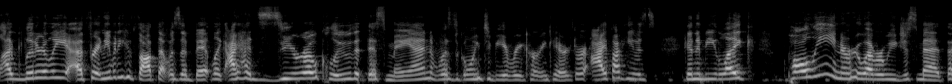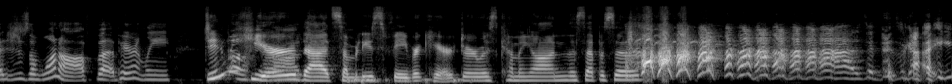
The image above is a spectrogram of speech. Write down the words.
I literally, uh, for anybody who thought that was a bit, like I had zero clue that this man was going to be a recurring character. I thought he was going to be like Pauline or whoever we just met. That is just a one-off, but apparently, Didn't we Oh, hear God. that somebody's favorite character was coming on this episode? is it this guy?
